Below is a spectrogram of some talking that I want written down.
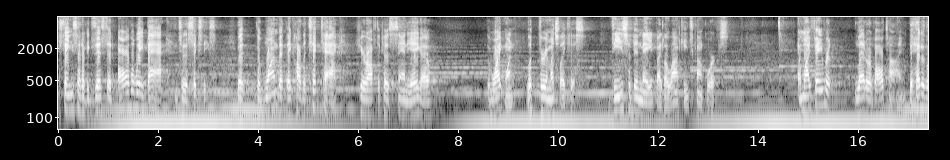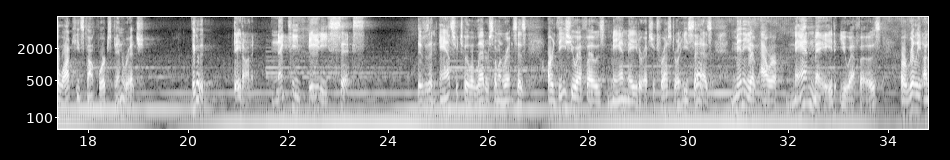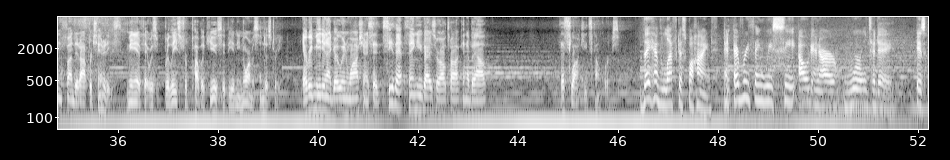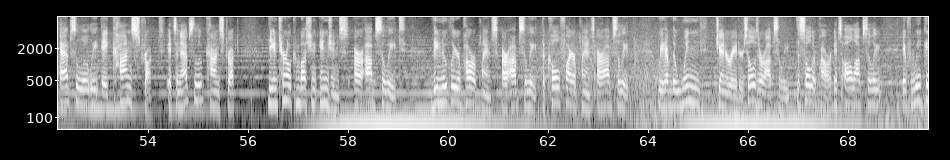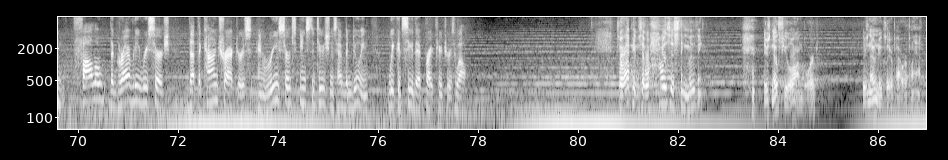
things that have existed all the way back into the 60s. But the one that they call the Tic Tac here off the coast of San Diego, the white one, looked very much like this. These have been made by the Lockheed Skunk Works. And my favorite letter of all time, the head of the Lockheed Skunk Works, Ben Rich, look at the date on it, 1986. It was an answer to a letter someone wrote and says, are these UFOs man-made or extraterrestrial? He says many of our man-made UFOs are really unfunded opportunities, meaning if it was released for public use, it'd be an enormous industry. Every meeting I go in Washington, I said, see that thing you guys are all talking about? That's Lockheed Skunk Works. They have left us behind, and everything we see out in our world today is absolutely a construct. It's an absolute construct. The internal combustion engines are obsolete. The nuclear power plants are obsolete. The coal fire plants are obsolete. We have the wind generators, those are obsolete. The solar power, it's all obsolete. If we could follow the gravity research that the contractors and research institutions have been doing, we could see that bright future as well. So a lot of people say, well, how is this thing moving? There's no fuel on board. There's no nuclear power plant.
